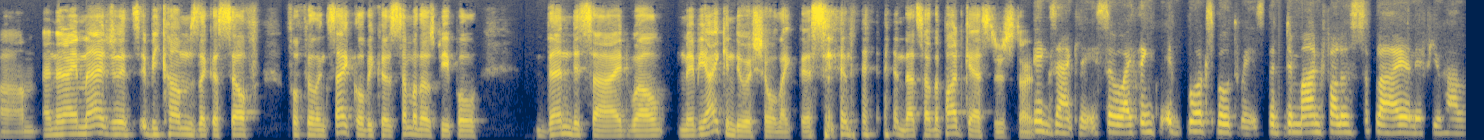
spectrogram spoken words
Um, and then i imagine it's it becomes like a self-fulfilling cycle because some of those people then decide well maybe i can do a show like this. And, that's how the podcasters start. Exactly. So i think it works both ways. The demand follows supply and if you have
